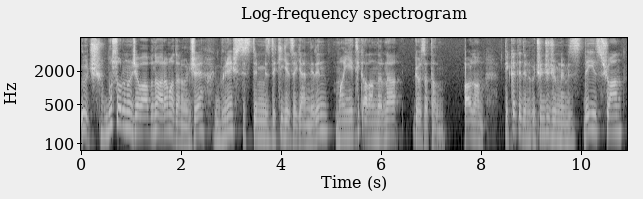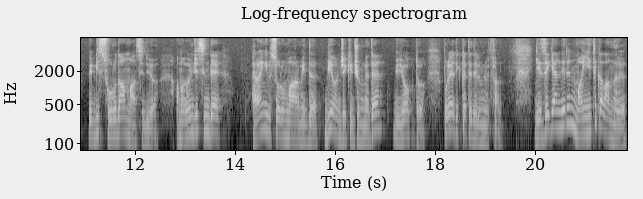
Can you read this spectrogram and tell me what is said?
3. Bu sorunun cevabını aramadan önce Güneş sistemimizdeki gezegenlerin manyetik alanlarına göz atalım. Pardon, Dikkat edin üçüncü cümlemizdeyiz şu an ve bir sorudan bahsediyor. Ama öncesinde herhangi bir sorun var mıydı? Bir önceki cümlede yoktu. Buraya dikkat edelim lütfen. Gezegenlerin manyetik alanları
